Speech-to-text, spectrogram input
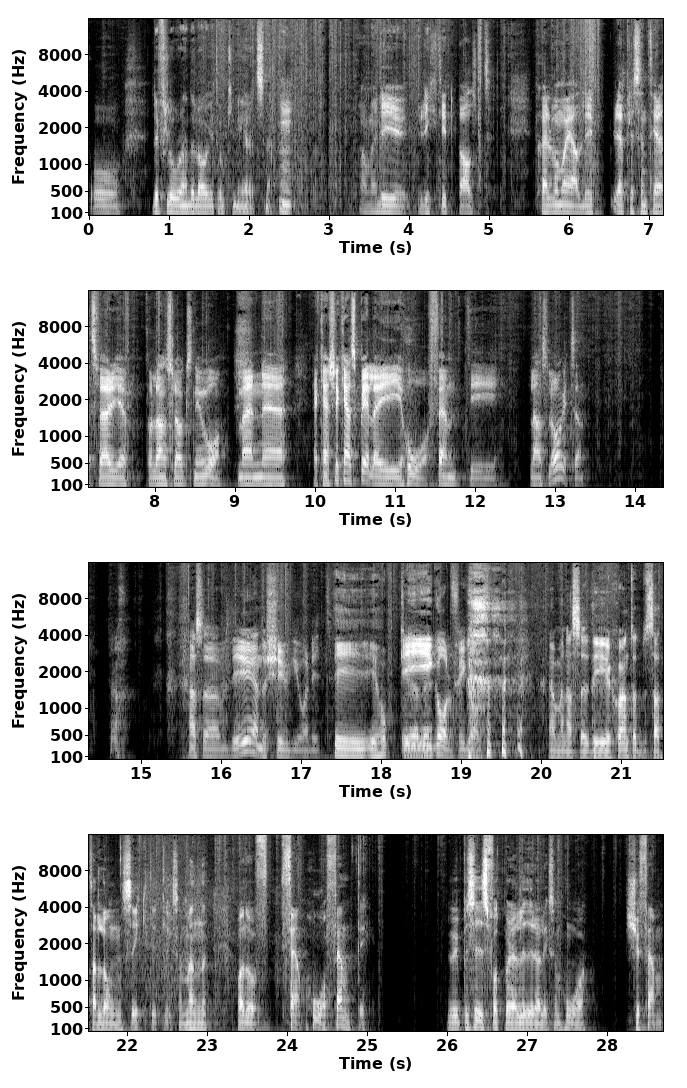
och det förlorande laget åker ner ett snäpp. ja men det är ju riktigt ballt. Själv har man ju aldrig representerat Sverige på landslagsnivå. Men eh, jag kanske kan spela i H50-landslaget sen. Alltså, det är ju ändå 20 år dit. I, i hockey I, eller? i golf, i golf. Ja men alltså det är skönt att du satsar långsiktigt liksom. Men vadå, fem, H50? Du har ju precis fått börja lira liksom H25.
